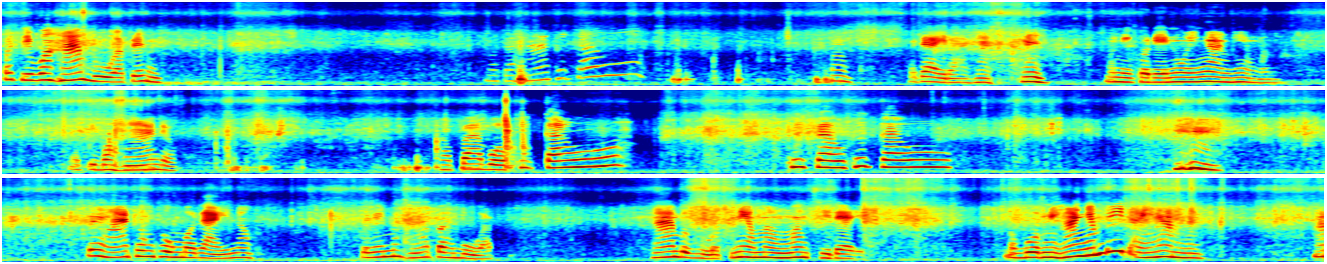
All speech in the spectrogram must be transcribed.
ว่าสิบ่าหาบวบเลยว่าก็หาคือเก่าก็ได้ละฮะนี่มันนี้ก็ได้หน่วยงามแห่งมันว่าสิบ่หาเดี๋ยวเขาปลาบวบคือเก่า คือเก่าคือเก่าไปหาทงทงบ่ได้เนาะก็เลยมาหาปลาบวบหาบักบวบแนวมั่งมั่งสิได้บักบวบนี่หาย้ำได้ได้ย้ำนะหา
